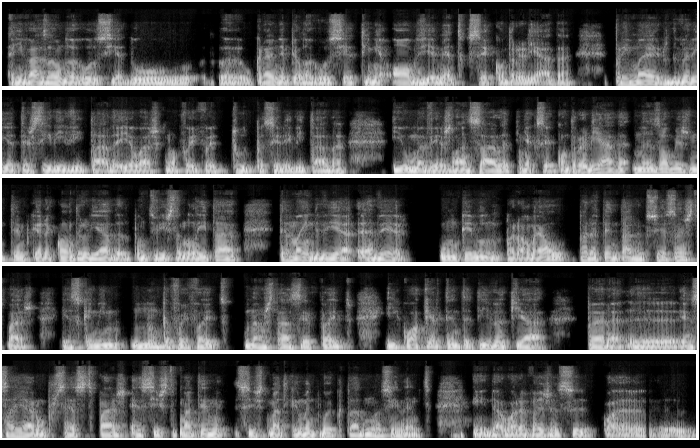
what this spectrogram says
A invasão da Rússia, do, da Ucrânia pela Rússia, tinha obviamente que ser contrariada. Primeiro deveria ter sido evitada, e eu acho que não foi feito tudo para ser evitada, e uma vez lançada, tinha que ser contrariada, mas ao mesmo tempo que era contrariada do ponto de vista militar, também devia haver um caminho paralelo para tentar negociações de paz. Esse caminho nunca foi feito, não está a ser feito, e qualquer tentativa que há para uh, ensaiar um processo de paz é sistematicamente, sistematicamente boicotado no Ocidente. E ainda agora veja-se com,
